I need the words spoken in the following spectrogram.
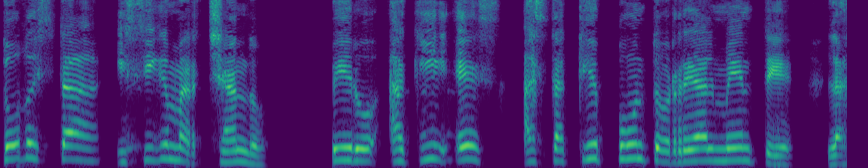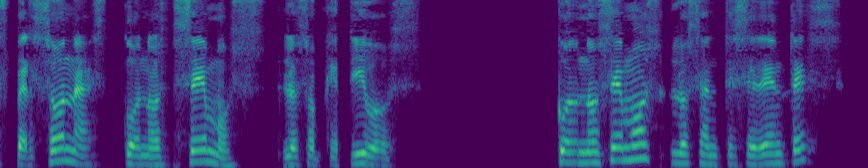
todo está y sigue marchando pero aquí es hasta qué punto realmente las personas conocemos los objetivos, conocemos los antecedentes,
